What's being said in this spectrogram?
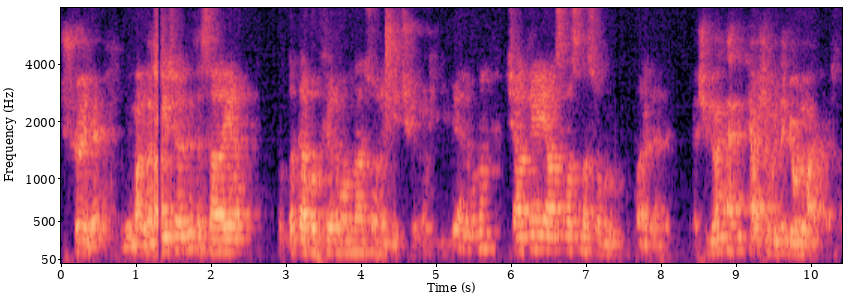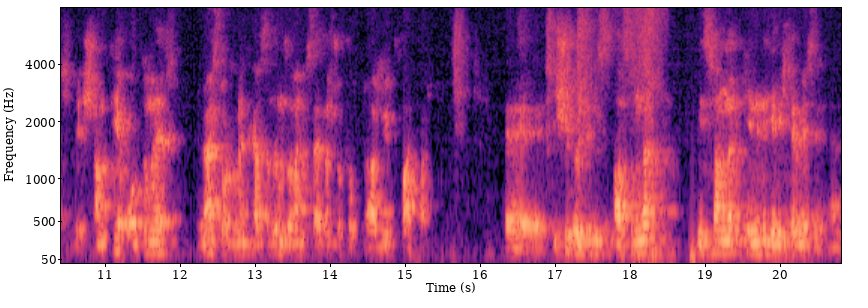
Şöyle, mimarlara Bir şey söylediniz de sahaya mutlaka bakıyorum ondan sonra geçiyorum gibi. Yani bunun şantiyeye yansıması nasıl olur bu paralelde? E, Şimdi ben her iki aşamayı da gördüm arkadaşlar. Şimdi şantiye ortamı, üniversite ortamına kıyasladığım zaman arasında çok çok daha büyük fark var. Ee, işin özü aslında insanların kendini geliştirmesi. Yani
